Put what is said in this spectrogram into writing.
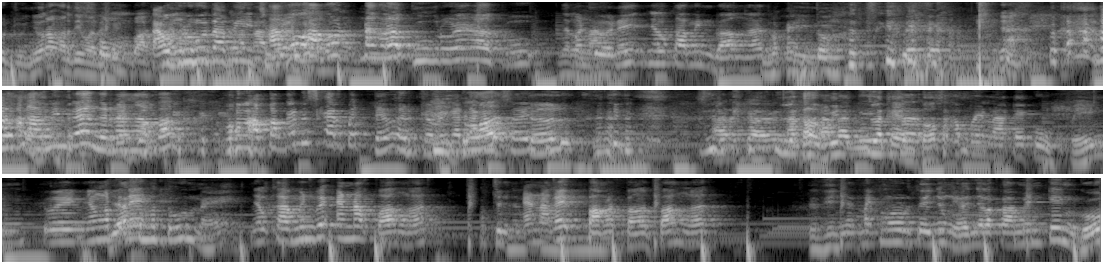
Aduh, nyorang ngerti mana? Sumpah. Tahu dulu tapi Aku aku nang lagu, kurune lagu. Mendone nyelkamin banget. Kayak itu. Nyelkamin kan nggak nang apa? Mau ngapak kan wis karpet dewe harga mereka Los, saya. dol. Harga kata-kata nyelekentos. kita Sekepenake kuping. Kowe Ya nyengetne semetune. nyelkamin gue enak banget. Jen, enaknya banget banget banget. Jadi nek menurut Tenyong ya nyelekamin ke nggo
